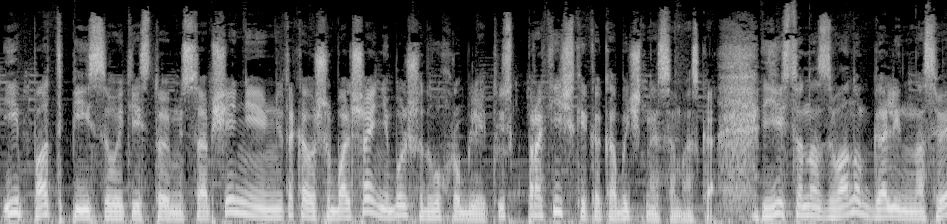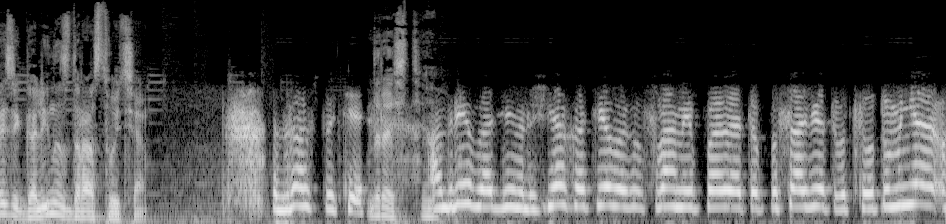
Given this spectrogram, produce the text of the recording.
и подписывайтесь. Стоимость сообщения не такая уж и большая, не больше двух рублей. То есть практически как обычная смс -ка. Есть у нас звонок. Галина на связи. Галина, здравствуйте. Здравствуйте. Здравствуйте. Андрей Владимирович, я хотела с вами по это посоветоваться. Вот у меня,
